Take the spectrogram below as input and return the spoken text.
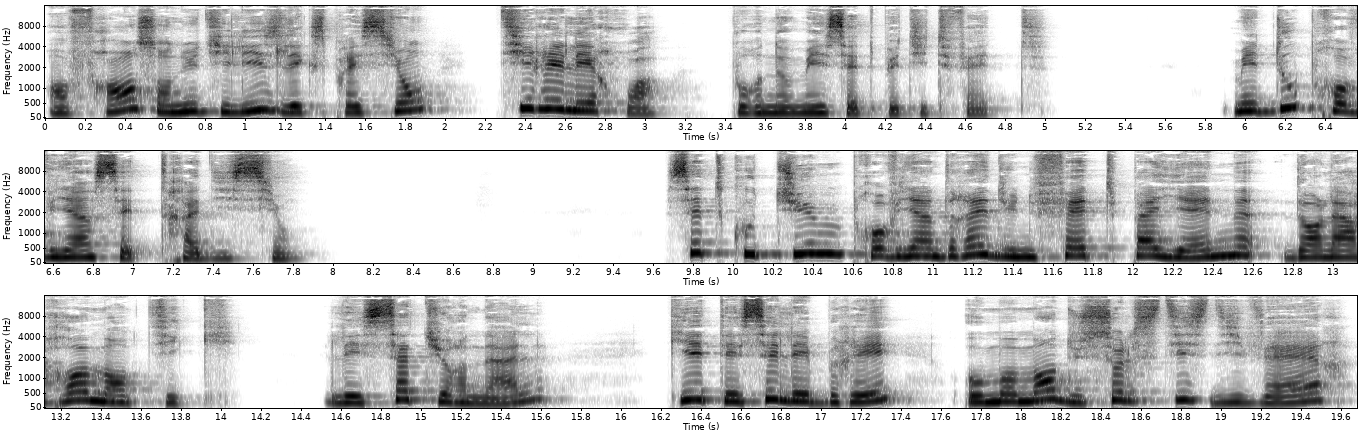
En France, on utilise l'expression tirer les rois pour nommer cette petite fête. Mais d'où provient cette tradition? Cette coutume proviendrait d'une fête païenne dans la Rome antique, les Saturnales, qui était célébrée au moment du solstice d'hiver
